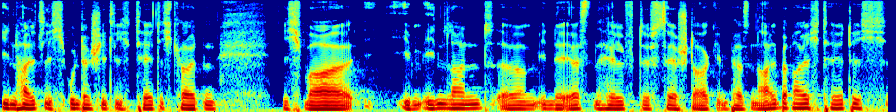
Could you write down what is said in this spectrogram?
inhaltlich unterschiedliche Tätigkeiten. Ich war im Inland ähm, in der ersten Hälfte sehr stark im Personalbereich tätig.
